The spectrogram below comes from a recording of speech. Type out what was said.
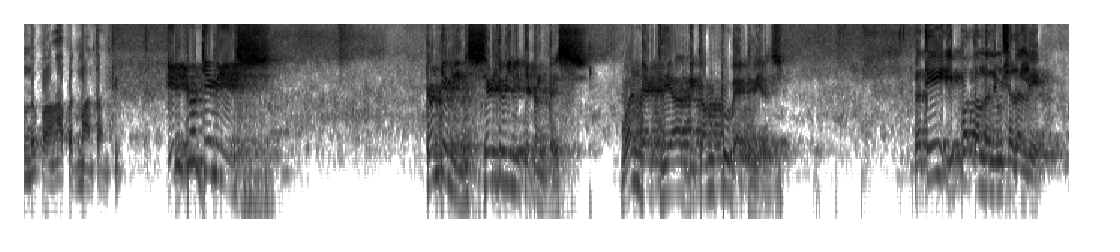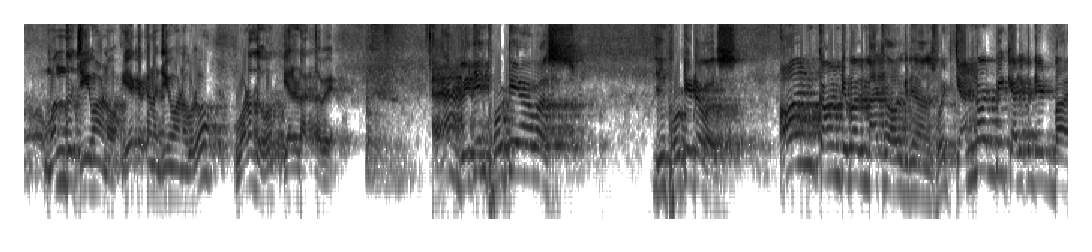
ಒಂದು ಮಹಾಪದ್ಮ ಅಂತ ಅಂತೀವಿ. 20 minutes, 20 minutes, cell division is one bacteria become two bacterias ಪ್ರತಿ ಇಪ್ಪತ್ತೊಂದು ನಿಮಿಷದಲ್ಲಿ ಒಂದು ಜೀವಾಣು ಏಕಕಣ ಜೀವಾಣುಗಳು ಒಡೆದು ಎರಡಾಗ್ತವೆ. Within forty hours in forty eight hours uncountable macro organisms it can not be calculate by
